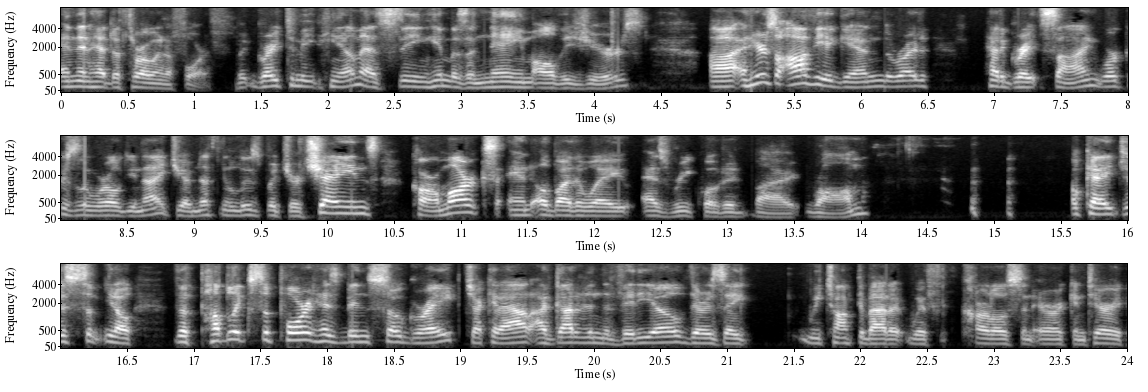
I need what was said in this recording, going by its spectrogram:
and then had to throw in a fourth. But great to meet him, as seeing him as a name all these years. Uh, and here's Avi again. The writer had a great sign: "Workers of the world unite. You have nothing to lose but your chains." Karl Marx, and oh by the way, as requoted by Rom. Okay, just some, you know, the public support has been so great. Check it out. I've got it in the video. There's a we talked about it with Carlos and Eric and Terry.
